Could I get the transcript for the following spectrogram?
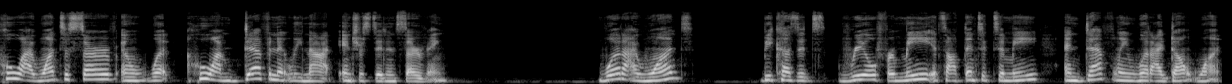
who I want to serve and what who I'm definitely not interested in serving. What I want because it's real for me, it's authentic to me, and definitely what I don't want.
